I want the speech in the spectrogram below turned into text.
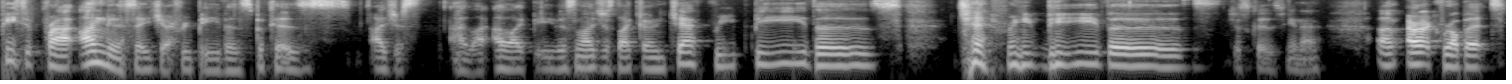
Peter Pratt. I'm going to say Geoffrey Beevers because I just I like I like Beavers and I just like going Geoffrey Beevers, Geoffrey Beevers, just because you know. Um, Eric Roberts,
